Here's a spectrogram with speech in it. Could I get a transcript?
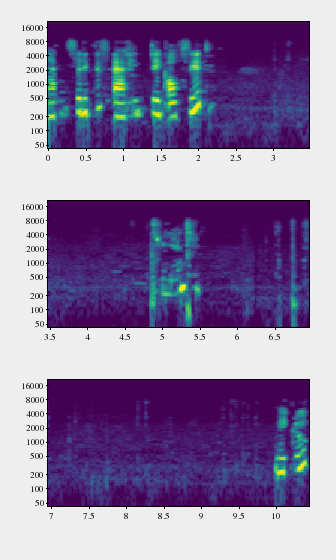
and select this and take offset 3 inch. Make group.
